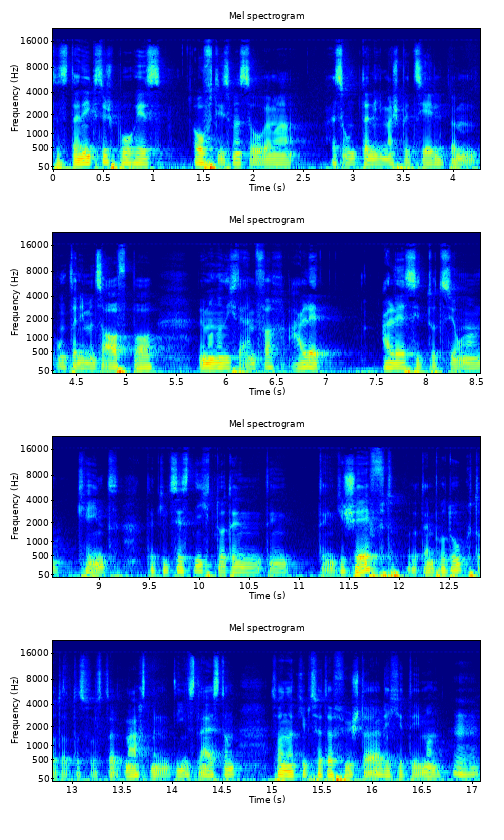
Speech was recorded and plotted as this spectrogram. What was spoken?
Das, der nächste Spruch ist, oft ist man so, wenn man als Unternehmer speziell beim Unternehmensaufbau, wenn man noch nicht einfach alle, alle Situationen kennt, da gibt es jetzt nicht nur den, den dein Geschäft oder dein Produkt oder das, was du halt machst mit einer Dienstleistung, sondern gibt es halt auch viel steuerliche Themen, mhm.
